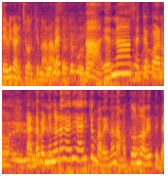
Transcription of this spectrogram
ചെവി കടിച്ചു പറിക്കുന്നതാണവേ. ആ എന്നാ സെറ്റപ്പാണോ കണ്ട പെണ്ണുങ്ങളുടെ കാര്യമായിരിക്കും പറയുന്നത്. നമുക്കൊന്നും അറിയത്തില്ല.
